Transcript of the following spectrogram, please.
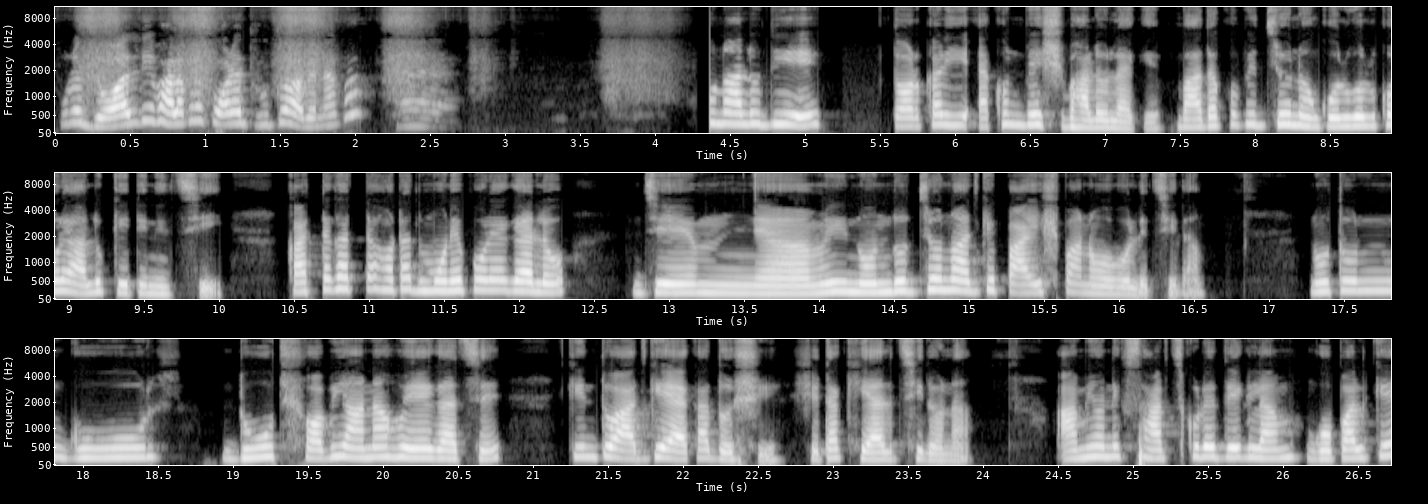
পুরো জল দিয়ে ভালো করে পরে ধুতে হবে না গো? হ্যাঁ। আলু দিয়ে তরকারি এখন বেশ ভালো লাগে। বাঁধাকপির জন্য গোল গোল করে আলু কেটে নিচ্ছি। কাটতে কাটতে হঠাৎ মনে পড়ে গেল যে আমি নন্দুর জন্য আজকে পায়েস বানাবো বলেছিলাম। নতুন গুড় দুধ সবই আনা হয়ে গেছে কিন্তু আজকে একাদশী সেটা খেয়াল ছিল না। আমি অনেক সার্চ করে দেখলাম গোপালকে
